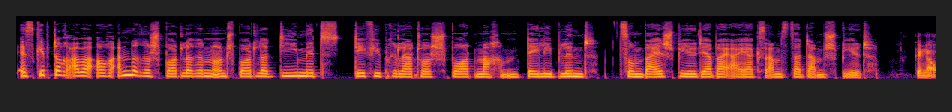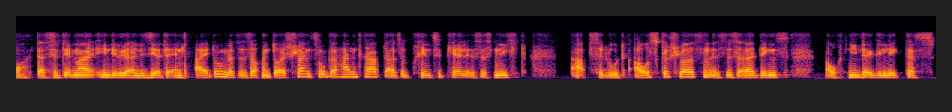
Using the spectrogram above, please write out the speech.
Es gibt doch aber auch andere Sportlerinnen und Sportler, die mit Defibrillator Sport machen. Daily Blind zum Beispiel, der bei Ajax Amsterdam spielt. Genau, das sind immer individualisierte Entscheidungen. Das ist auch in Deutschland so gehandhabt. Also prinzipiell ist es nicht absolut ausgeschlossen. Es ist allerdings auch niedergelegt, dass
